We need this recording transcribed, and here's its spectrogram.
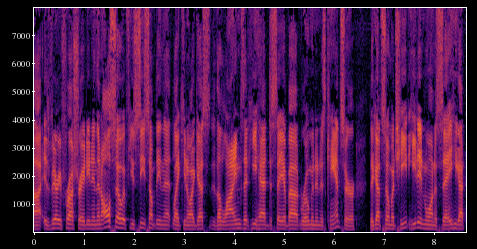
uh, is very frustrating. And then also, if you see something that, like, you know, I guess the lines that he had to say about Roman and his cancer, they got so much heat he didn't want to say. He got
